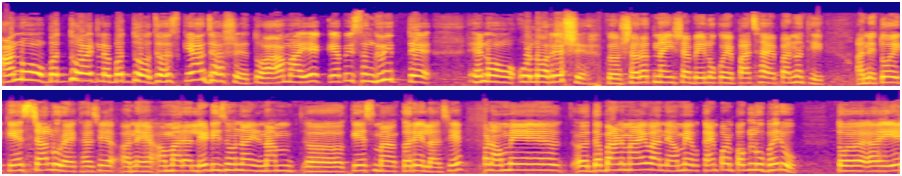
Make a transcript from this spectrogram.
આનો બધો એટલે બધો જસ ક્યાં જશે? તો આમાં એક કેપી સંઘવી તે એનો ઓલો રહેશે. શરતના હિસાબે એ લોકોએ પાછા આપ્યા નથી. અને તોય કેસ ચાલુ રાખ્યા છે અને અમારા લેડીઝોના નામ કેસમાં કરેલા છે. પણ અમે દબાણમાં આવ્યા ને અમે કાંઈ પણ પગલું ભર્યું, તો એ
